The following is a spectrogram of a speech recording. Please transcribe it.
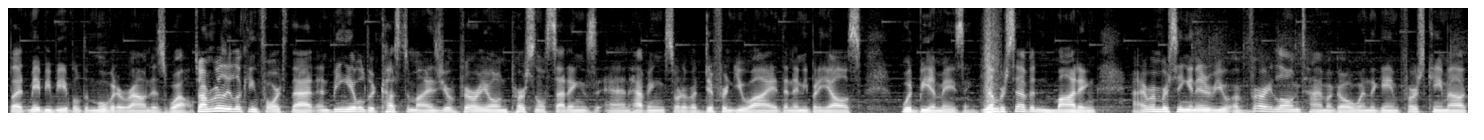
but maybe be able to move it around as well. So I'm really looking forward to that and being able to customize your very own personal settings and having sort of a different UI than anybody else would be amazing. Number seven, modding. I remember seeing an interview a very long time ago when the game first came out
